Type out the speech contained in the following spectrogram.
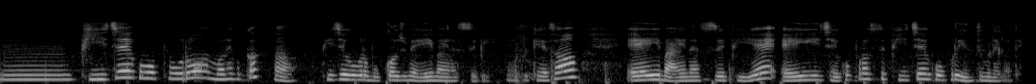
음, B 제곱으로 한번 해볼까? 어, B 제곱으로 묶어주면 A 마이너스 B. 이렇게 해서 A 마이너스 B에 A 제곱 플러스 B 제곱으로 인수분해가 돼.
